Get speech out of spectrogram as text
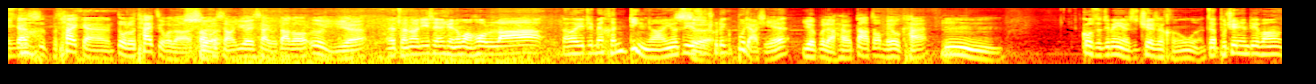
应该是不太敢逗留太久的。是上路想约一下，有大招鳄鱼哎，船长第一时间选择往后拉，大鳄鱼这边很顶啊，因为这一次是出了一个布甲鞋。约不了，还有大招没有开。嗯，Ghost 这边也是确实很稳，在不确定对方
